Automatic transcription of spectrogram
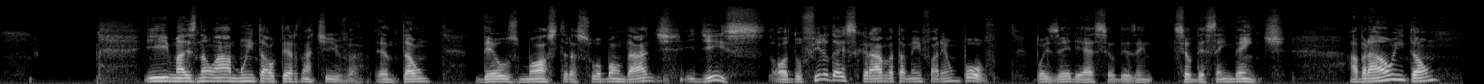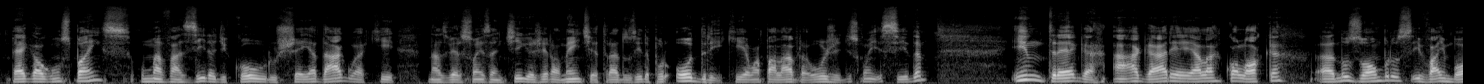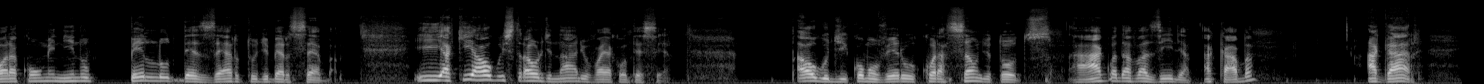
E, mas não há muita alternativa. Então, Deus mostra a sua bondade e diz: ó, do filho da escrava também farei um povo, pois ele é seu, seu descendente. Abraão, então, pega alguns pães, uma vasilha de couro cheia d'água, que nas versões antigas geralmente é traduzida por odre, que é uma palavra hoje desconhecida, entrega a Agar e ela coloca uh, nos ombros e vai embora com o menino pelo deserto de Berseba. E aqui algo extraordinário vai acontecer. Algo de comover o coração de todos. A água da vasilha acaba, Agar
